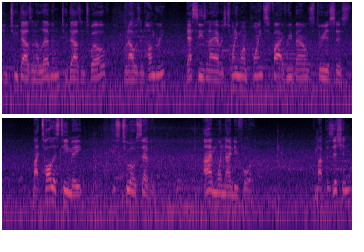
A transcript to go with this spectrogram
in 2011, 2012, when I was in Hungary. That season, I averaged 21 points, five rebounds, three assists. My tallest teammate is 207. I'm 194. In my position,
